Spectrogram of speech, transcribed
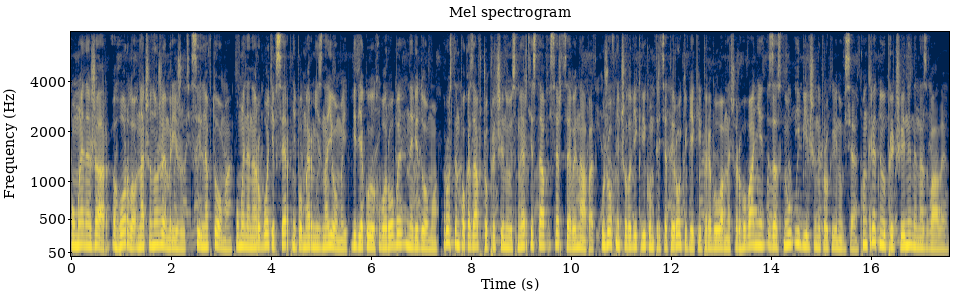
У мене жар, горло, наче ножем ріжуть, сильна втома. У мене на роботі в серпні помер мій знайомий, від якої хвороби невідомо. Ростин показав, що причиною смерті став серцевий напад. У жовтні чоловік віком 30 років, який перебував на чергуванні, заснув і більше не прокинувся. Конкретної причини не назвали.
